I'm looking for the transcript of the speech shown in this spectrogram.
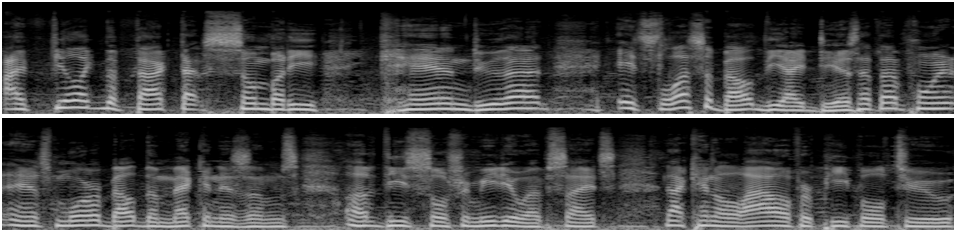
I feel like the fact that somebody can do that, it's less about the ideas at that point, and it's more about the mechanisms of these social media websites that can allow for people to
